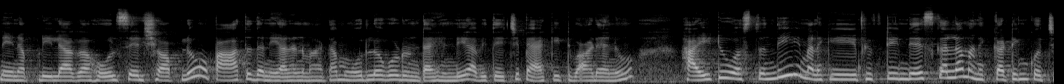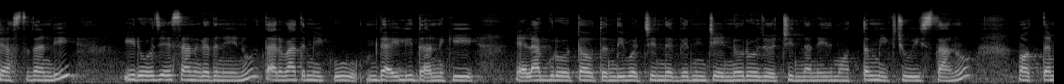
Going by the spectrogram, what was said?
నేను అప్పుడు ఇలాగా హోల్సేల్ షాప్లో పాత ధనియాలన్నమాట. మోర్లో కూడా ఉంటాయండి. అవి తెచ్చి ప్యాకెట్ వాడాను. హైటు వస్తుంది. మనకి ఫిఫ్టీన్ డేస్ కల్లా మనకి కటింగ్కి వచ్చేస్తుందండి. ఈరోజు వేసాను కదా నేను. తర్వాత మీకు డైలీ దానికి ఎలా గ్రోత్ అవుతుంది వచ్చిన దగ్గర నుంచి ఎన్నో రోజు వచ్చింది అనేది మొత్తం మీకు చూపిస్తాను. మొత్తం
